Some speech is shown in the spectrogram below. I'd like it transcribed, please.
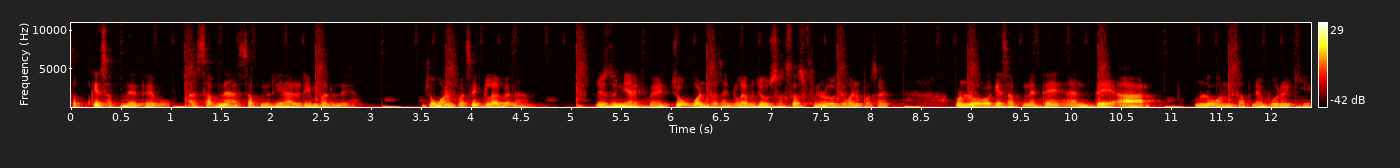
सबके सपने थे वो. और सब आज सपने रियलिटी में बदले. जो वन परसेंट क्लब है ना जिस दुनिया में जो वन परसेंट क्लब जो सक्सेसफुल लोग हैं वन परसेंट, उन लोगों के सपने थे एंड दे आर उन लोगों ने सपने पूरे किए।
